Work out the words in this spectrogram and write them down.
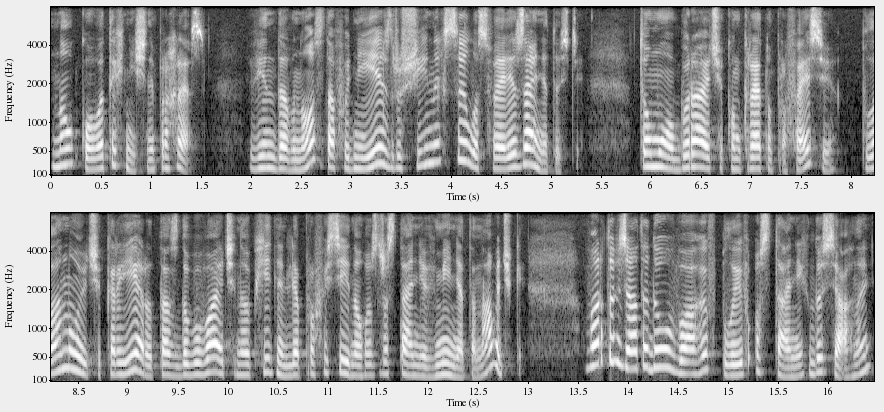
науково-технічний прогрес. Він давно став однією з рушійних сил у сфері зайнятості. Тому, обираючи конкретну професію, плануючи кар'єру та здобуваючи необхідні для професійного зростання вміння та навички, варто взяти до уваги вплив останніх досягнень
